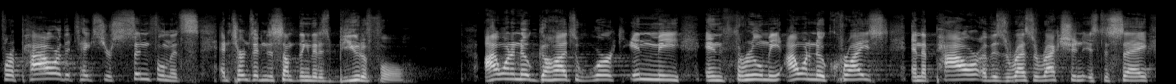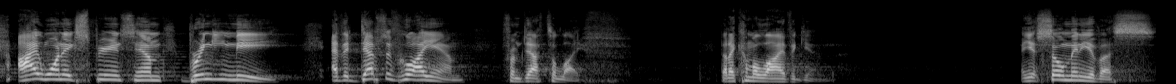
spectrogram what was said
For a power that takes your sinfulness and turns it into something that is beautiful? I want to know God's work in me and through me. I want to know Christ and the power of his resurrection is to say, I want to experience him bringing me at the depths of who I am from death to life, that I come alive again. And yet, so many of us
